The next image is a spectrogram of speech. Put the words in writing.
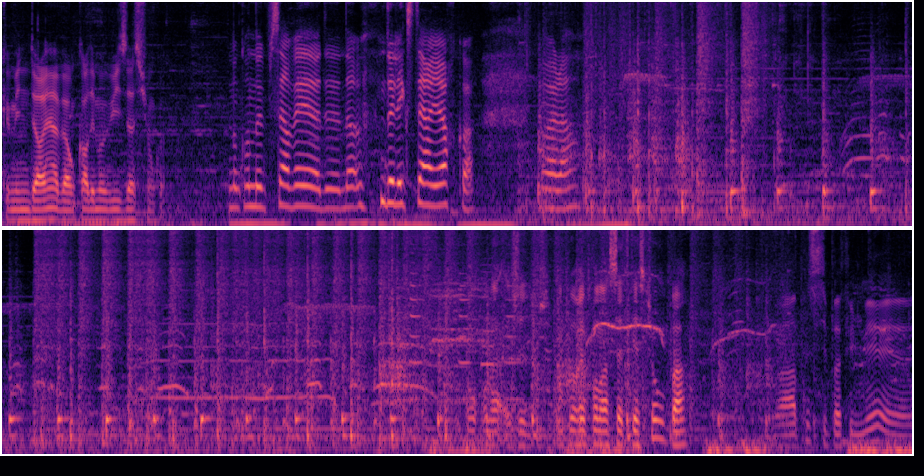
Que mine de rien, il y avait encore des mobilisations. Quoi. Donc on observait euh, de, de- de l'extérieur, quoi. Voilà. Bon, on, peut répondre à cette question ou pas Bah, après, si c'est pas filmé, euh, ouais.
